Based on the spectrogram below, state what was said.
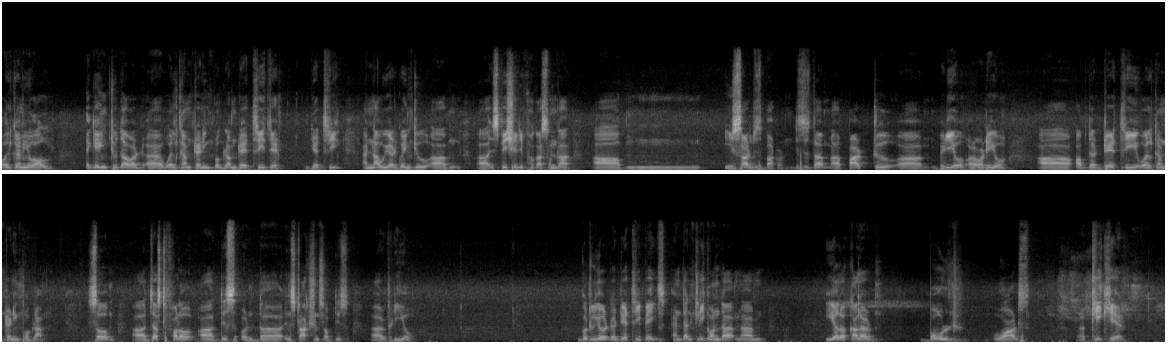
welcome you all again to the, our uh, welcome training program day 3 day, day 3 and now we are going to um, uh, especially focus on the mm, e-service button. This is the uh, part 2 uh, video or audio uh, of the day 3 welcome training program. So uh, just follow this on the instructions of this video. Go to your day 3 page and then click on the um, yellow colored bold words. Uh, click here.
